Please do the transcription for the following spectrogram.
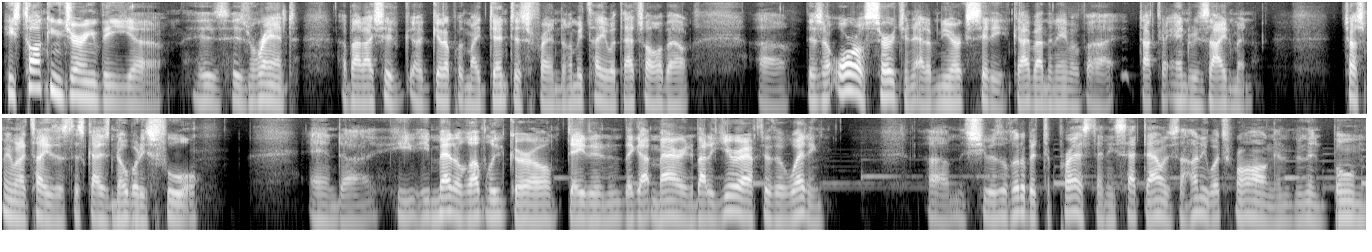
he's talking during the uh, his his rant about I should uh, get up with my dentist friend. And let me tell you what that's all about. Uh, there's an oral surgeon out of New York City, guy by the name of uh, Dr. Andrew Zeidman. Trust me when I tell you this. This guy's nobody's fool. And uh, he he met a lovely girl, dated, and they got married. About a year after the wedding, um, she was a little bit depressed, and he sat down and said, "Honey, what's wrong?" And, and then boom,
